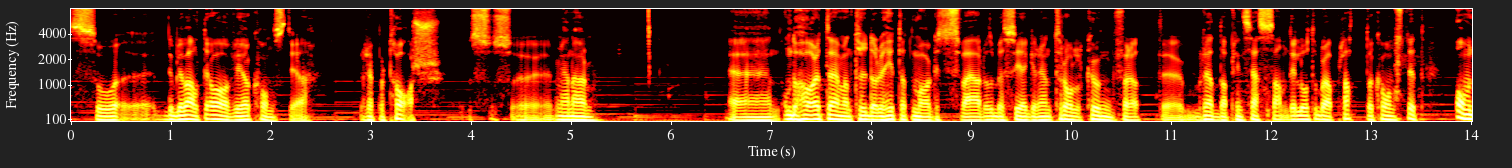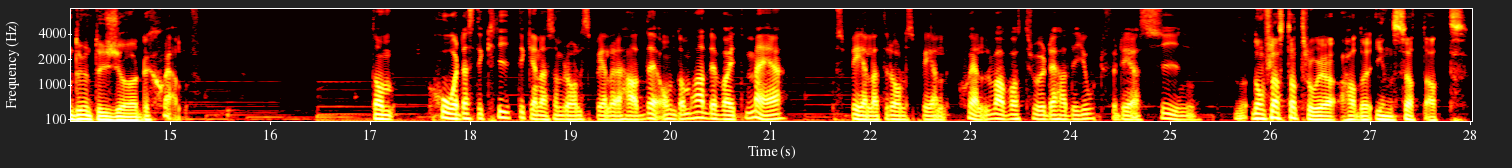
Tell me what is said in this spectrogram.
Så eh, det blev alltid aviga och konstiga reportage. Så, så, jag menar, eh, om du har ett äventyr där du hittar ett magiskt svärd och besegrar en trollkung för att eh, rädda prinsessan. Det låter bara platt och konstigt om du inte gör det själv. De hårdaste kritikerna som rollspelare hade, om de hade varit med och spelat rollspel själva, vad tror du det hade gjort för deras syn? De flesta tror jag hade insett att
